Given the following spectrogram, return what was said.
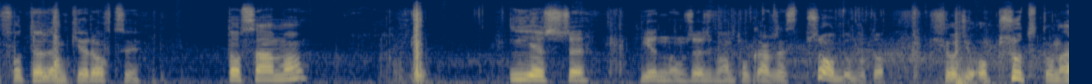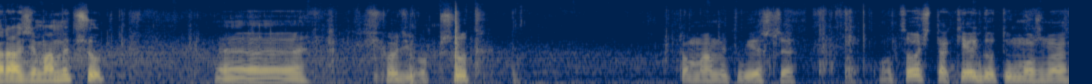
fotelem kierowcy to samo. I jeszcze jedną rzecz Wam pokażę z przodu, bo to jeśli chodzi o przód, to na razie mamy przód. E, Jeśli chodzi o przód, to mamy tu jeszcze o coś takiego, tu można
